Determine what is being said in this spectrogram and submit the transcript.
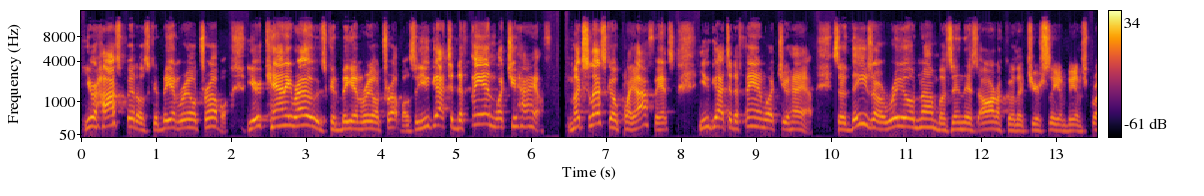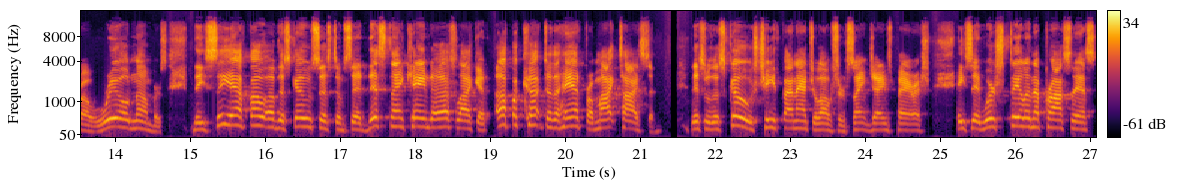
Your hospitals could be in real trouble. Your county roads roads could be in real trouble. So you got to defend what you have. Much less go play offense. You got to defend what you have. So these are real numbers in this article that you're seeing being scrolled. Real numbers. The CFO of the school system said this thing came to us like an uppercut to the head from Mike Tyson. This was the school's chief financial officer in St. James Parish. He said, We're still in the process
